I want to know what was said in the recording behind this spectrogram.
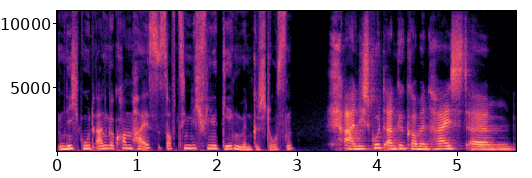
nicht gut angekommen heißt, es ist auf ziemlich viel Gegenwind gestoßen. Ah, nicht gut angekommen heißt, ähm,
